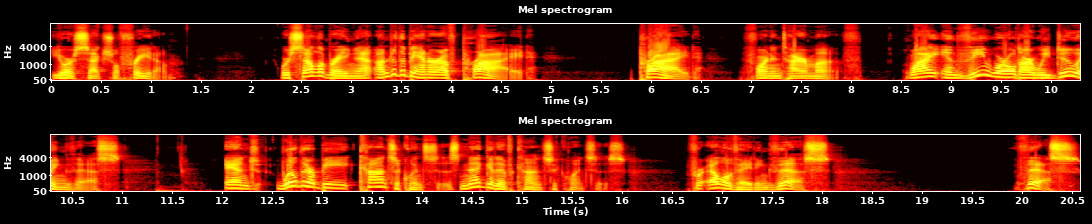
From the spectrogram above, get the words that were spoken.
your sexual freedom. We're celebrating that under the banner of pride. Pride for an entire month. Why in the world are we doing this? And will there be consequences, negative consequences, for elevating this? This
